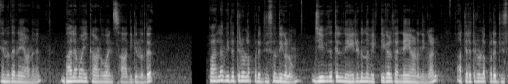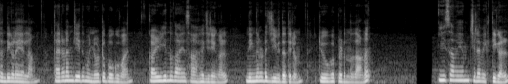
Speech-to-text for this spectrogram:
എന്ന് തന്നെയാണ് ഫലമായി കാണുവാൻ സാധിക്കുന്നത്. പല വിധത്തിലുള്ള പ്രതിസന്ധികളും ജീവിതത്തിൽ നേരിടുന്ന വ്യക്തികൾ തന്നെയാണ് നിങ്ങൾ. അത്തരത്തിലുള്ള പ്രതിസന്ധികളെയെല്ലാം തരണം ചെയ്ത് മുന്നോട്ട് പോകുവാൻ കഴിയുന്നതായ സാഹചര്യങ്ങൾ നിങ്ങളുടെ ജീവിതത്തിലും രൂപപ്പെടുന്നതാണ്. ഈ സമയം ചില വ്യക്തികൾ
